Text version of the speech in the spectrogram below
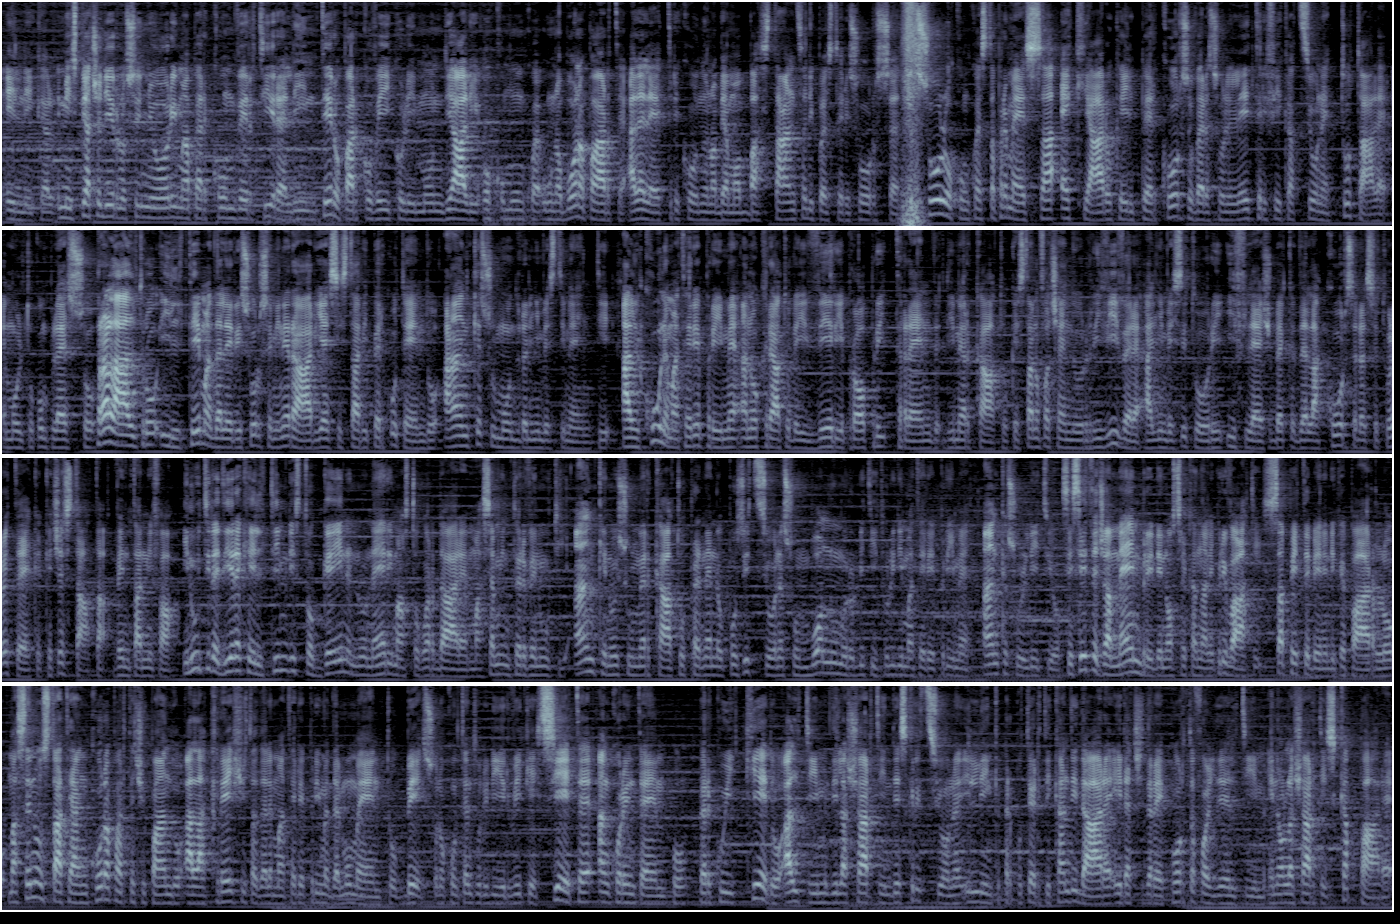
e il nickel. E mi spiace dirlo signori, ma per convertire l'intero parco veicoli mondiali o comunque una buona parte all'elettrico elettrico non abbiamo abbastanza di queste risorse e solo con questa premessa è chiaro che il percorso verso l'elettrificazione totale è molto complesso. Tra l'altro il tema delle risorse minerarie si sta ripercuotendo anche sul mondo degli investimenti. Alcune materie prime hanno creato dei veri e propri trend di mercato che stanno facendo rivivere agli investitori i flashback della corsa del settore tech che c'è stata vent'anni fa. Inutile dire che il team di Stockgain non è rimasto a guardare, ma siamo intervenuti anche noi sul mercato prendendo posizione su un buon numero di di titoli di materie prime, anche sul litio. Se siete già membri dei nostri canali privati, sapete bene di che parlo, ma se non state ancora partecipando alla crescita delle materie prime del momento, beh, sono contento di dirvi che siete ancora in tempo, per cui chiedo al team di lasciarti in descrizione il link per poterti candidare ed accedere ai portafogli del team e non lasciarti scappare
